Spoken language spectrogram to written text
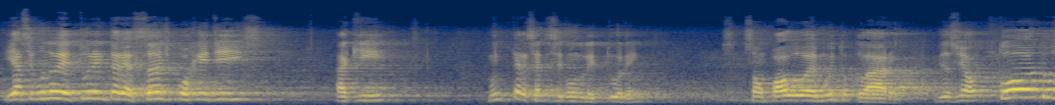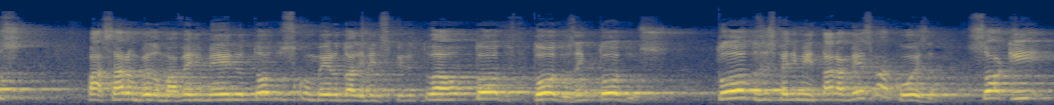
E a segunda leitura é interessante porque diz aqui, muito interessante a segunda leitura, hein? São Paulo é muito claro. Diz assim: ó, todos passaram pelo mar vermelho, todos comeram do alimento espiritual, todos, todos, em todos, todos experimentaram a mesma coisa. Só que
